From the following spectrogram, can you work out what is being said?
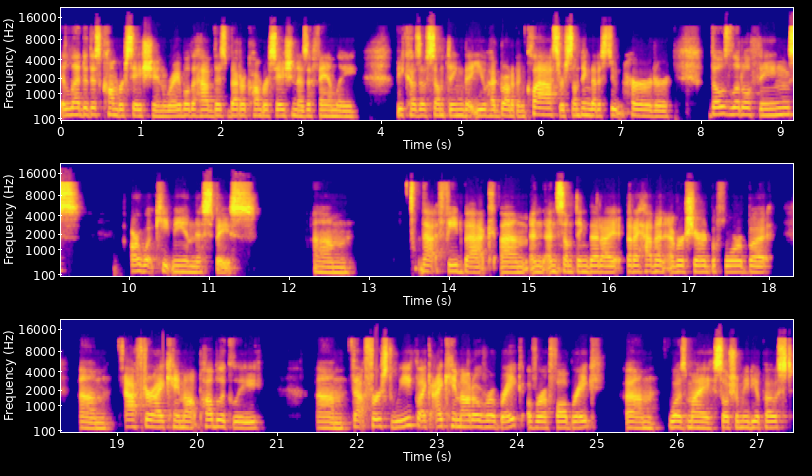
it led to this conversation. We're able to have this better conversation as a family because of something that you had brought up in class or something that a student heard, or those little things are what keep me in this space. Um, that feedback um, and and something that I that I haven't ever shared before, but um, after I came out publicly, um, that first week, like I came out over a break, over a fall break, um, was my social media post.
